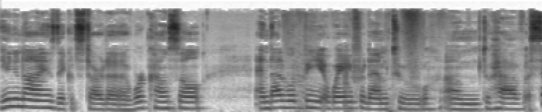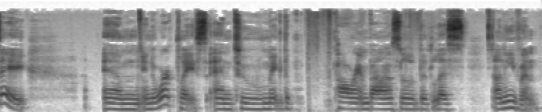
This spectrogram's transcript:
unionize, they could start a work council, and that would be a way for them to um, to have a say um, in the workplace and to make the power imbalance a little bit less uneven.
